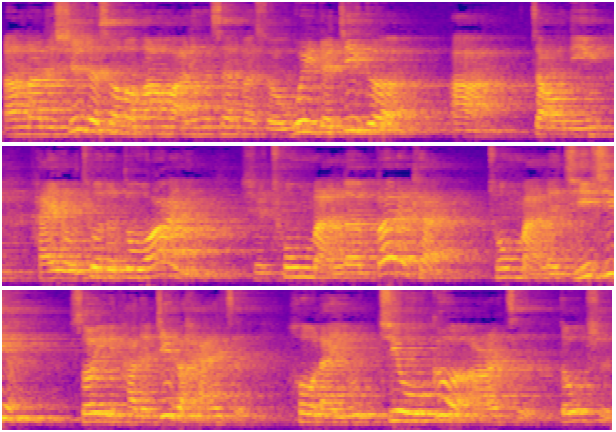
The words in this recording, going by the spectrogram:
安拉的使者送到拉法里和塞丹所喂的这个。”啊，枣泥还有做的杜阿姨是充满了 baraka，充满了吉庆，所以他的这个孩子后来有九个儿子，都是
